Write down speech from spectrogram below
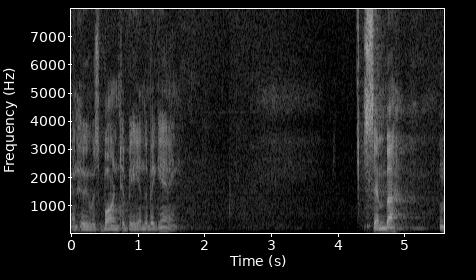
and who he was born to be in the beginning. Simba,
